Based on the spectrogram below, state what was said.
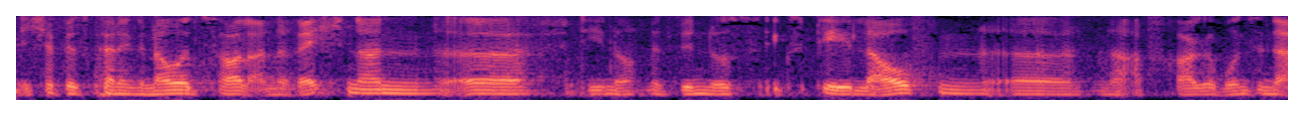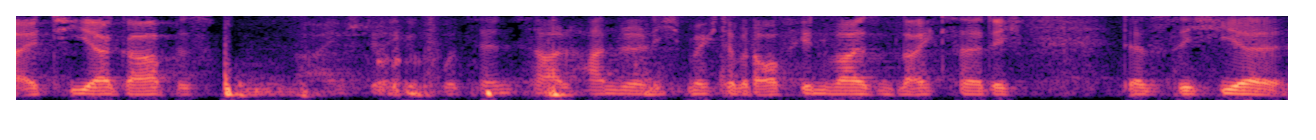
ich habe jetzt keine genaue Zahl an Rechnern, äh, die noch mit Windows XP laufen. Äh, eine Abfrage bei uns in der IT ergab, es eine einstellige Prozentzahl handeln. Ich möchte aber darauf hinweisen gleichzeitig, dass es sich hier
